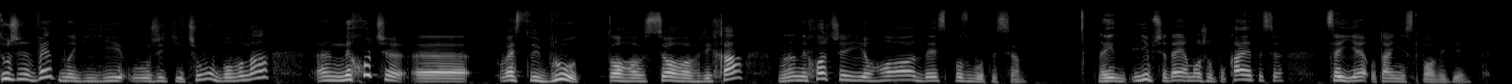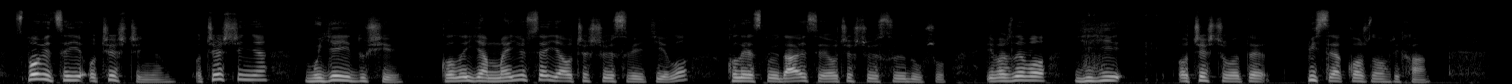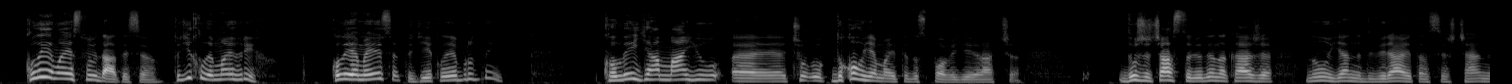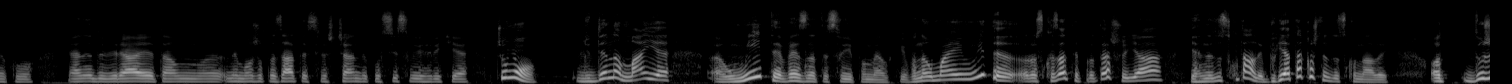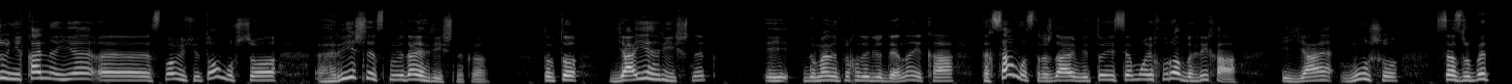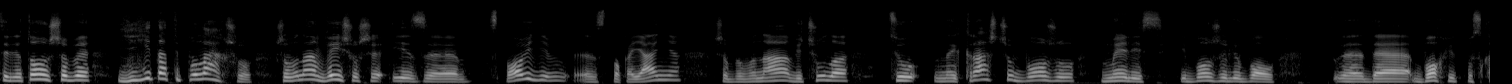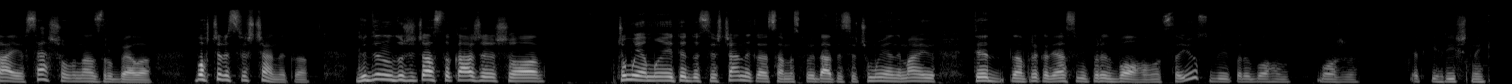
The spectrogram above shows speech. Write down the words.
дуже видно її у житті. Чому? Бо вона е, не хоче е, весь той бруд того всього гріха, вона не хоче його десь позбутися. Найліпше, де я можу покаятися, це є у тайній сповіді. Сповідь це є очищення, очищення моєї душі. Коли я миюся, я очищую своє тіло. Коли я сповідаюся, я очищую свою душу. І важливо її очищувати після кожного гріха. Коли я маю сповідатися? Тоді, коли я маю гріх. Коли я миюся, тоді, коли я брудний. Коли я маю. Е, до кого я маю йти до сповіді радше? Дуже часто людина каже: ну, я не довіряю там священнику, я не довіряю там, е, не можу казати священнику всі свої гріхи. Чому? Людина має е, вміти визнати свої помилки. Вона має вміти розказати про те, що я, я недосконалий, бо я також недосконалий. От дуже унікальна є е, сповідь у тому, що грішник сповідає грішника. Тобто я є грішник, і до мене приходить людина, яка так само страждає від тої самої хвороби, гріха. І я мушу все зробити для того, щоб її дати полегшу, щоб вона, вийшовши із е, сповіді, е, з покаяння, щоб вона відчула цю найкращу Божу милість і Божу любов, е, де Бог відпускає все, що вона зробила. Бог через священника. Людина дуже часто каже, що Чому я маю йти до священника саме сповідатися? Чому я не маю йти, наприклад, я собі перед Богом? От стаю собі перед Богом, Боже, я такий грішний.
